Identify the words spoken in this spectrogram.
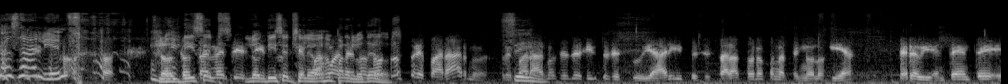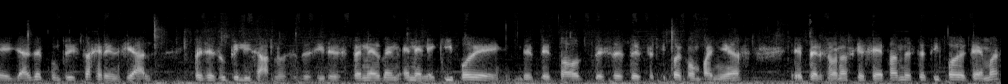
unos aliens. Son Los bíceps- los bíceps se ¿Qué le bajan para los dedos? nosotros? Prepararnos, Sí. prepararnos es decir, pues estudiar y pues estar a tono con la tecnología, pero evidentemente eh, ya desde el punto de vista gerencial, pues es utilizarlos, es decir, es tener en, el equipo de, de, de todos, de este, de este tipo de compañías, eh, personas que sepan de este tipo de temas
